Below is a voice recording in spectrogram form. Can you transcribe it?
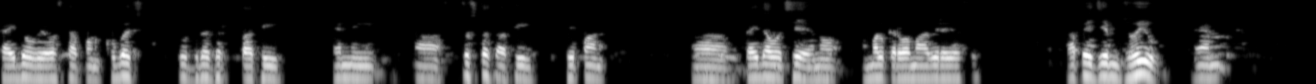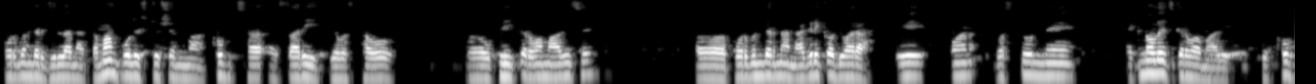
કાયદો વ્યવસ્થા પણ ખૂબ જ સુદ્રઢતાથી એમની ચુસ્તતાથી જે પણ કાયદાઓ છે એનો અમલ કરવામાં આવી રહ્યો છે. આપે જેમ જોયું એમ પોરબંદર જિલ્લાના તમામ પોલીસ સ્ટેશનમાં ખૂબ સારી વ્યવસ્થાઓ ઊભી કરવામાં આવી છે. પોરબંદરના નાગરિકો દ્વારા એ પણ વસ્તુને એકનોલેજ કરવામાં આવી કે ખૂબ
